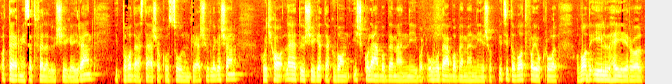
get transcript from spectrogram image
a- természet felelőssége iránt. Itt a vadásztársakhoz szólunk elsődlegesen, hogyha lehetőségetek van iskolába bemenni, vagy óvodába bemenni, és ott picit a vadfajokról, a vad élőhelyéről,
